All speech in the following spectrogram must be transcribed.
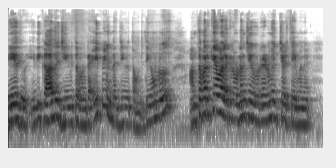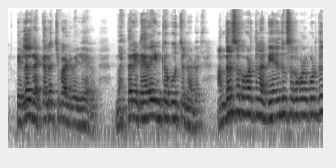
లేదు ఇది కాదు జీవితం అంటే అయిపోయింది జీవితం. దేవుడు అంతవరకే వాళ్ళకి రుణం చేయడం ఇచ్చాడు చేయమని. పిల్లలు రెక్కలు వచ్చి వాళ్ళు వెళ్ళారు. భర్త రిటైర్ అయ్యి ఇంట్లో కూర్చున్నాడు. అందరూ సుఖపడుతున్నారు. నేను ఎందుకు సుఖపడకూడదు?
